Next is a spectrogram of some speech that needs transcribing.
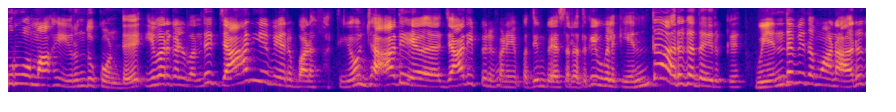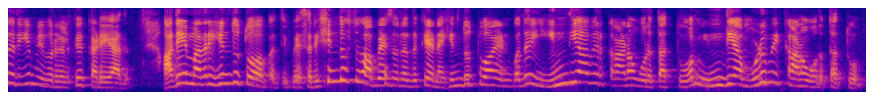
உருவமாக இருந்து கொண்டு இவர்கள் வந்து ஜாதிய வேறுபாடை பற்றியும் ஜாதி ஜாதி பிரிவினையை பற்றியும் பேசுறதுக்கு இவங்களுக்கு எந்த அருகதை இருக்கு? எந்த விதமான அருகதையும் இவர்களுக்கு கிடையாது. அதே மாதிரி ஹிந்துத்துவா பற்றி பேசுறது ஹிந்துத்துவா பேசுறதுக்கு என்ன? ஹிந்துத்துவா என்பது இந்தியாவிற்கான ஒரு தத்துவம் இந்தியா முழுமைக்கான ஒரு தத்துவம்.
